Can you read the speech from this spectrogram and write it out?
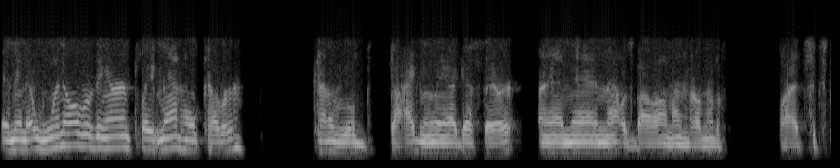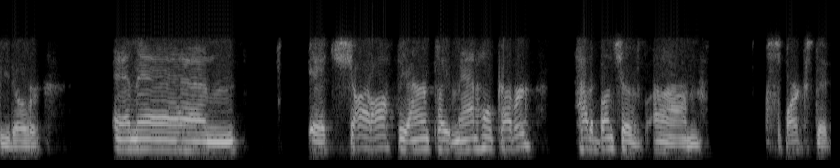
and then it went over the iron plate manhole cover, kind of a little diagonally, I guess there, and then that was about I don't know about another five six feet over, and then it shot off the iron plate manhole cover, had a bunch of um, sparks that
